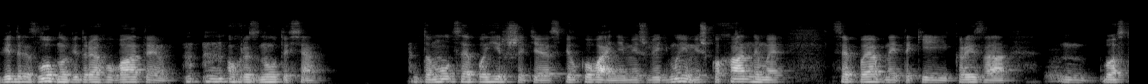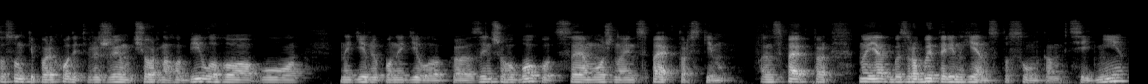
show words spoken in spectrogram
відре- злобно відреагувати, огризнутися. Тому це погіршить е, спілкування між людьми, між коханими. Це певний такий криза, стосунки переходять в режим чорного-білого у неділю-понеділок. Е, З іншого боку, це можна інспекторським. Інспектор, ну якби зробити рентген стосункам в ці дні.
